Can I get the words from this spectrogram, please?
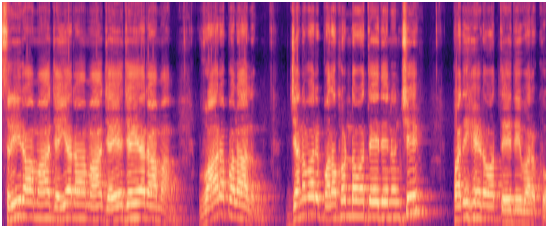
శ్రీరామ జయ రామ జయ జయ రామ. వార ఫలాలు జనవరి పదకొండవ తేదీ నుంచి పదిహేడవ తేదీ వరకు.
